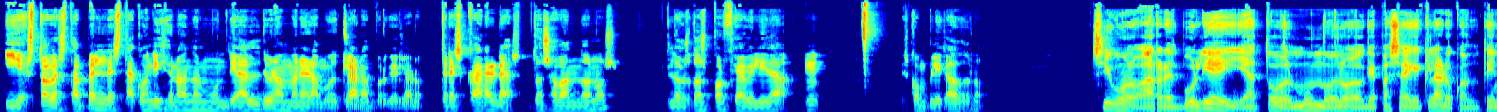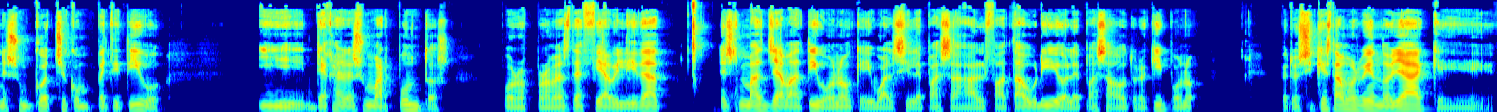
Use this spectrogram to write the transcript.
y esto a Verstappen le está condicionando el mundial de una manera muy clara, porque claro, tres carreras, dos abandonos, los dos por fiabilidad, mm, es complicado, ¿no? Sí, bueno, a Red Bull y a todo el mundo, ¿no? Lo que pasa es que, claro, cuando tienes un coche competitivo y dejas de sumar puntos por problemas de fiabilidad, es más llamativo, ¿no? Que igual si le pasa a Alfa Tauri o le pasa a otro equipo, ¿no? Pero sí que estamos viendo ya que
